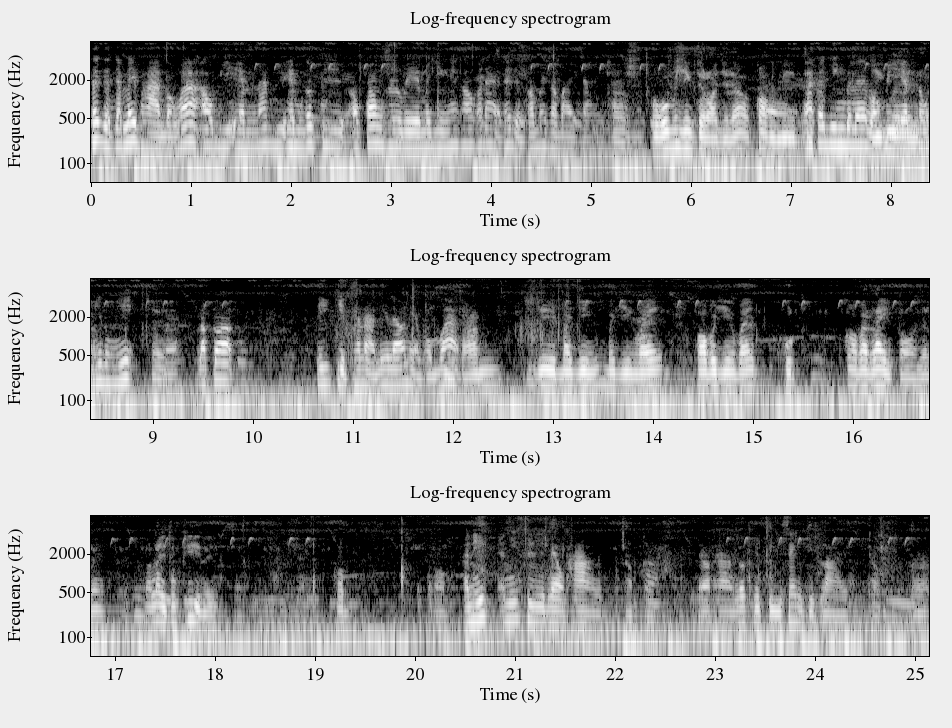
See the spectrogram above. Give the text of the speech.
ถ้าเกิดจะไม่ผ่านบอกว่าเอา BM นะ BM ก็คือเอากล้องเซอร์เวย์มายิงให้เขาก็ได้ ถ้าเกิดเขาไม่สบายใจครับผมมียิงตลอดอยู่แล้วกล้องมี แล้วก็ยิงไปเลยบอก ยิงไปเลย BM ตรงนี้ตรงนี้ใช่นะแล้วก็ตีกิจขนาดนี้แล้วเนี่ยผมว่า ถามยี่มายิงมายิงไว้ พอมายิงไว้ขุดก็มาไล่ต่อใช่ไหมมาไล่ทุกที่เลยก็ อันนี้อันนี้คือแนวทางครับ แนวทางก็คือตีเส้นกิจลายครับ นะ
